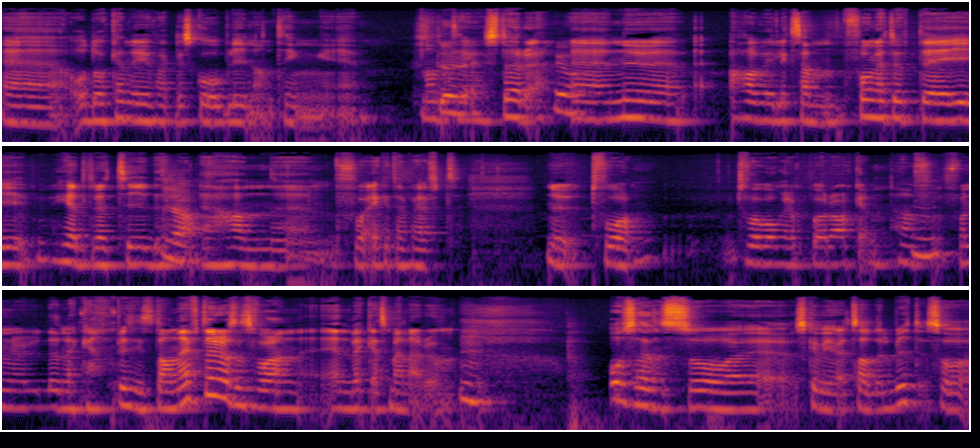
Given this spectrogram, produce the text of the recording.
Eh, och då kan det ju faktiskt gå och bli någonting, eh, någonting större. Ja. Eh, nu har vi liksom fångat upp det i helt rätt tid. Ja. Han får ekoterapeut nu två, två gånger på raken. Han Mm. får nu den veckan precis dagen efter och sen så får han en veckas mellanrum. Mm. Och sen så eh, ska vi göra ett sadelbyte så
